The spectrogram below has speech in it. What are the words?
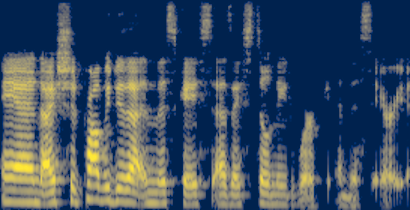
and I should probably do that in this case as I still need work in this area.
